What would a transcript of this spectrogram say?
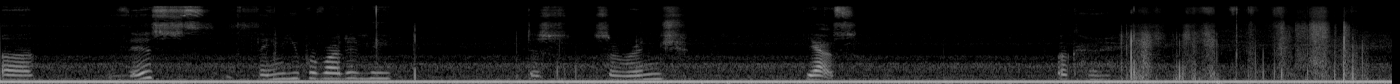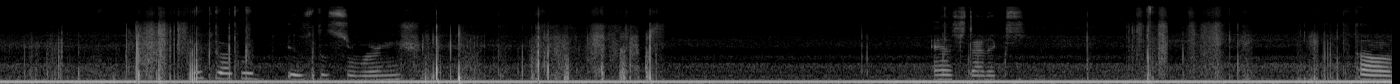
Uh, this thing you provided me, this syringe, yes. Okay. What exactly is the syringe? Anesthetics. Uh,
